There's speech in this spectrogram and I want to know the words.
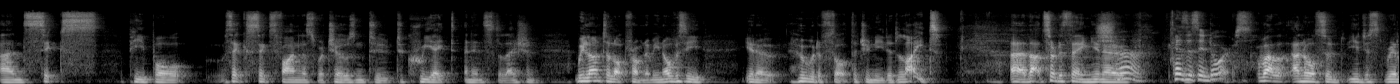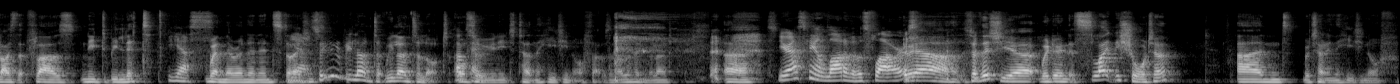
and six people, six six finalists were chosen to to create an installation. We learnt a lot from it. I mean, obviously, you know, who would have thought that you needed light, uh, that sort of thing. You know, Sure, because it's indoors. well, and also you just realise that flowers need to be lit Yes. when they're in an installation. Yes. So you know, we learnt we learnt a lot. Also, you need to turn the heating off. That was another thing we learnt. You're asking a lot of those flowers. yeah. So this year we're doing it slightly shorter, and we're turning the heating off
